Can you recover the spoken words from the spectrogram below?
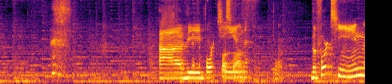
Uh, the Plus 14. one. The 14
